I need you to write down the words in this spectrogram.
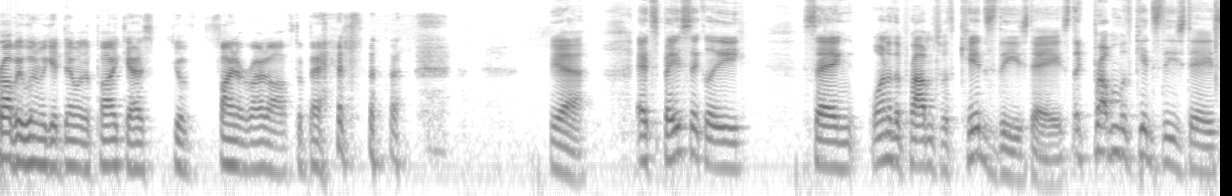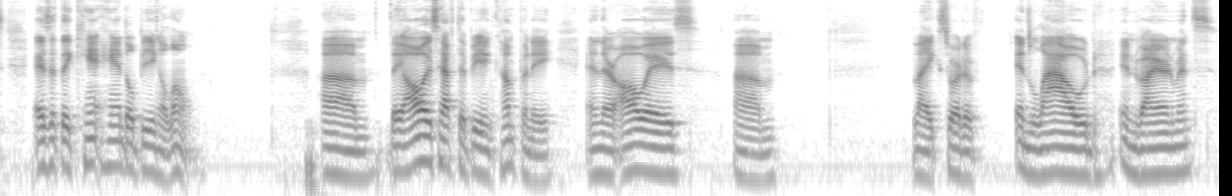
Probably when we get done with the podcast, you'll find it right off the bat. yeah. It's basically saying one of the problems with kids these days, the problem with kids these days is that they can't handle being alone. Um, they always have to be in company, and they're always um, like sort of in loud environments.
